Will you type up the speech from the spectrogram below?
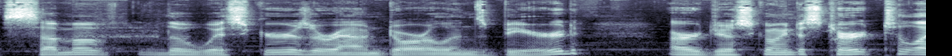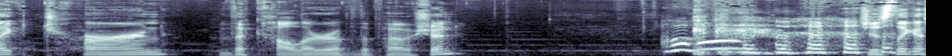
some of the whiskers around Dorlin's beard are just going to start to like turn the color of the potion. Oh, Just like a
